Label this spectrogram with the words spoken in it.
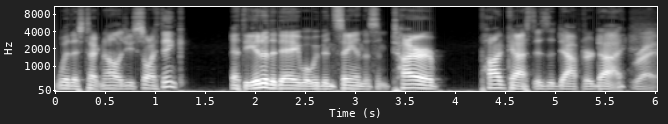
with this technology. So I think at the end of the day what we've been saying this entire podcast is adapt or die right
